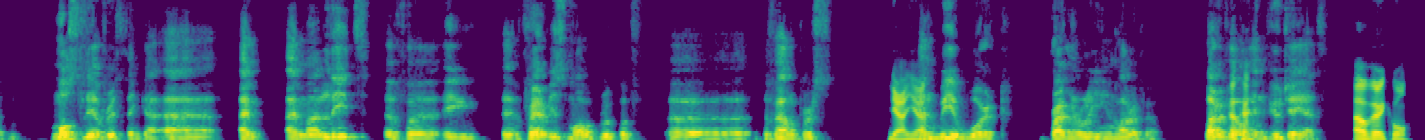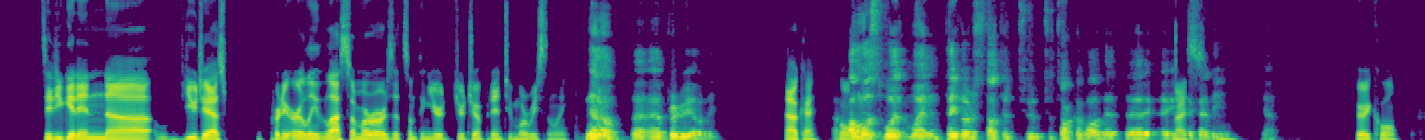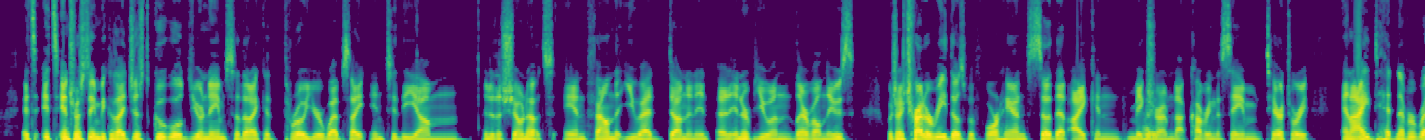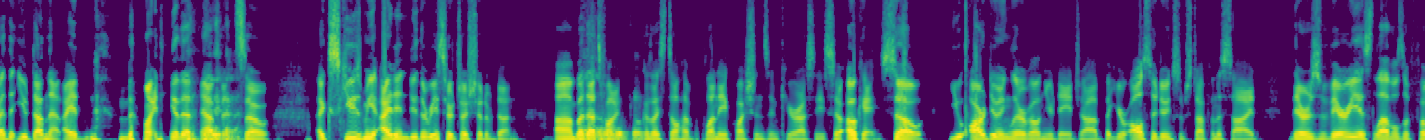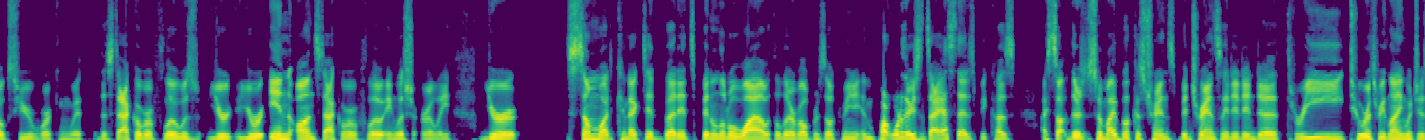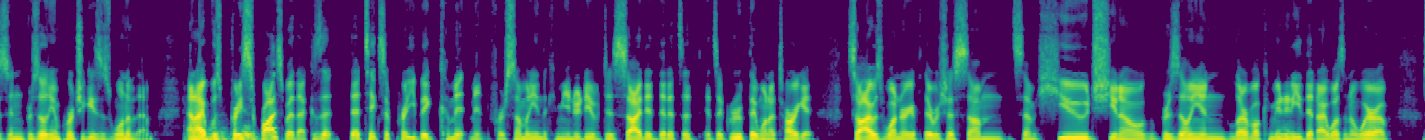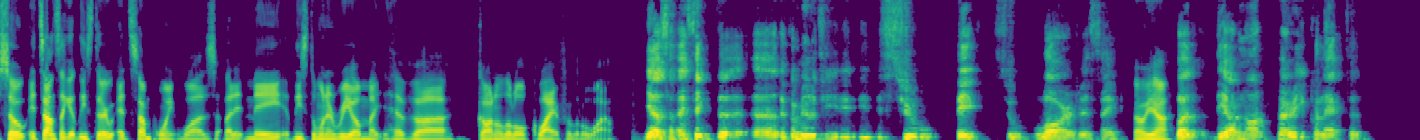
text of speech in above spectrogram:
mostly everything. Uh, I'm I'm a lead of uh, a, a very small group of uh, developers. Yeah, yeah. And we work primarily in Laravel, Laravel okay. and Vue.js. Oh, very cool. Did you get in uh, Vue.js pretty early last summer, or is it something you're you're jumping into more recently? No, no, uh, uh pretty early. Okay, uh, cool. almost when when Taylor started to to talk about it, uh, nice. I got in. Yeah. Very cool. It's it's interesting because I just googled your name so that I could throw your website into the um into the show notes and found that you had done an an interview on Laravel News, which I try to read those beforehand so that I can make sure I'm not covering the same territory. And I had never read that you'd done that. I had no idea that happened. yeah. So excuse me, I didn't do the research I should have done. Um, but no, that's fine because no I still have plenty of questions and curiosity. So, okay, so you are doing Laravel in your day job, but you're also doing some stuff on the side. There's various levels of folks who you're working with. The Stack Overflow was you're you're in on Stack Overflow English early. You're somewhat connected, but it's been a little while with the Laravel Brazil community. And part, one of the reasons I asked that is because I saw there's so my book has trans, been translated into three, two or three languages, and Brazilian Portuguese is one of them. And I was oh, pretty surprised by that because that that takes a pretty big commitment for somebody in the community who decided that it's a it's a group they want to target. So I was wondering if there was just some some huge you know Brazilian Laravel community that I wasn't aware of. So it sounds like at least there at some point was, but it may at least the one in Rio might have uh, gone a little quiet for a little while. Yes, I think the uh, the community is too big, too large. I think. Oh yeah. But they are not very connected.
